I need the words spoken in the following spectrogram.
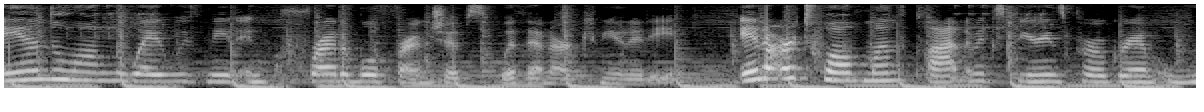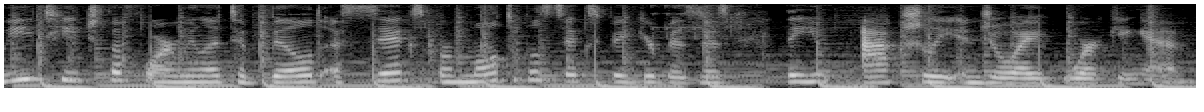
and along the way, we've made incredible friendships within our community. In our 12 month Platinum Experience program, we teach the formula to build a six or multiple six figure business that you actually enjoy working in.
